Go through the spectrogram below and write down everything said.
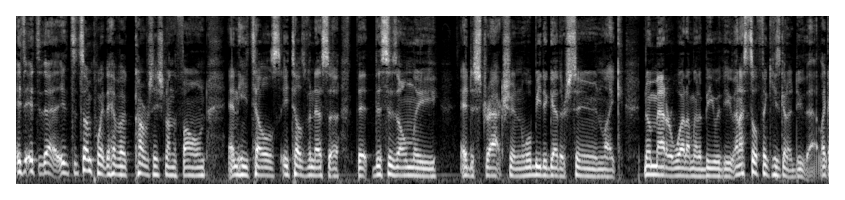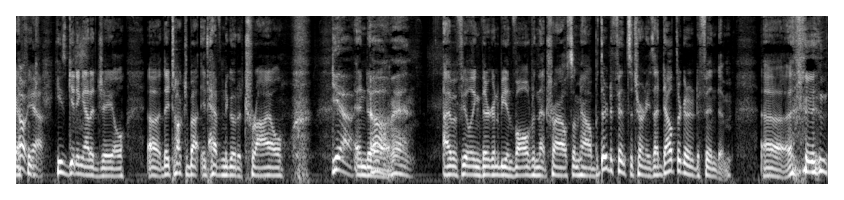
it's it's it's at some point they have a conversation on the phone, and he tells he tells Vanessa that this is only a distraction. We'll be together soon. Like no matter what, I'm going to be with you. And I still think he's going to do that. Like I Oh, think yeah. he's getting out of jail. Uh, they talked about it having to go to trial. Yeah. And, uh, oh man. I have a feeling they're going to be involved in that trial somehow, but they're defense attorneys. I doubt they're going to defend him. Uh, I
